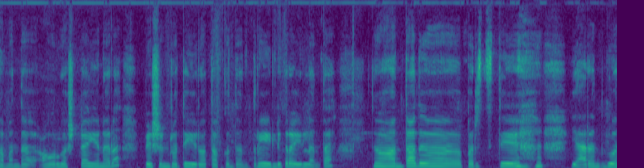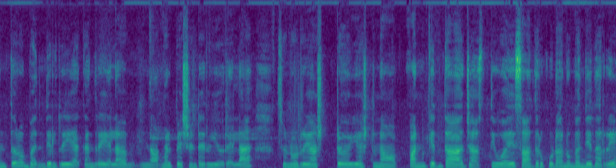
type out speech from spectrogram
ಸಂಬಂಧ, ಅವ್ರಿಗಷ್ಟೇ ಏನಾರ ಪೇಷಂಟ್ ಜೊತೆ ಇರೋ ತಕ್ಕದಂತ್ರಿ ಇಲ್ಲಿಗ್ರ ಇಲ್ಲಂತ. ಅಂಥದ್ದು ಪರಿಸ್ಥಿತಿ ಯಾರಂತಗೂ ಅಂತೂ ಬಂದಿಲ್ಲ ರೀ ಯಾಕಂದರೆ ಎಲ್ಲ ನಾರ್ಮಲ್ ಪೇಷಂಟ್ ರೀ ಇವರೆಲ್ಲ. ಸೊ ನೋಡಿರಿ, ಅಷ್ಟು, ಎಷ್ಟು ನಮ್ಮ ಅಪ್ಪನ್ಕಿಂತ ಜಾಸ್ತಿ ವಯಸ್ಸಾದರೂ ಕೂಡ ಬಂದಿದ್ದಾರೆ ರೀ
